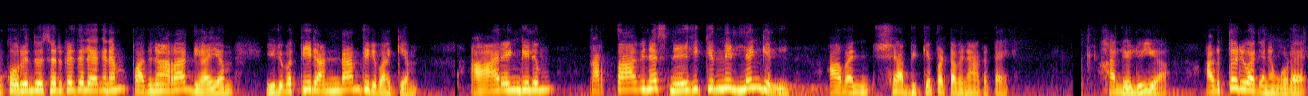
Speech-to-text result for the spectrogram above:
കൊറിയന്തോസർക്കെഴുത്ത ലേഖനം പതിനാറാം അധ്യായം ഇരുപത്തിരണ്ടാം തിരുവാക്യം. ആരെങ്കിലും കർത്താവിനെ സ്നേഹിക്കുന്നില്ലെങ്കിൽ അവൻ ശപിക്കപ്പെട്ടവനാകട്ടെ. ഹല്ലേലൂയ. അടുത്തൊരു വചനം കൂടെ.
